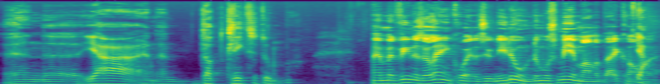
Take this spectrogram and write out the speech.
En eh, ja, en, en dat klikte toen. Maar met Wieners alleen kon je natuurlijk niet doen. Er moesten meer mannen bij komen. Ja,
